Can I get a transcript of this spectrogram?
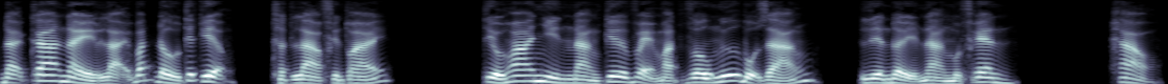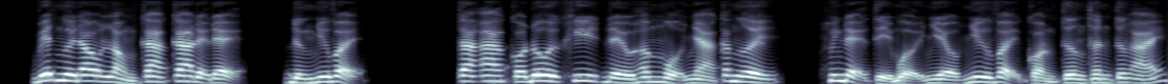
đại ca này lại bắt đầu tiết kiệm, thật là phiền toái. Tiểu hoa nhìn nàng kia vẻ mặt vô ngữ bộ dáng, liền đẩy nàng một phen. Hảo, biết ngươi đau lòng ca ca đệ đệ, đừng như vậy. Ta a có đôi khi đều hâm mộ nhà các ngươi, huynh đệ tỷ muội nhiều như vậy còn tương thân tương ái.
